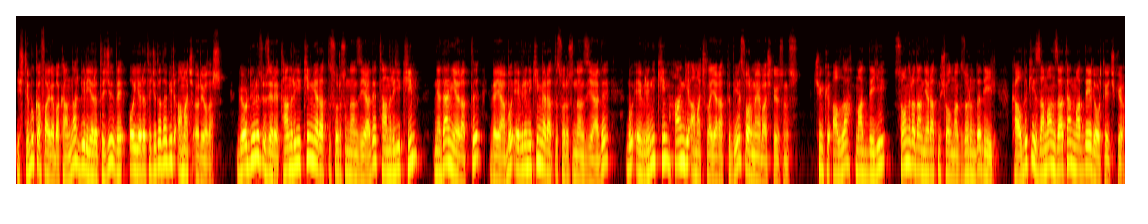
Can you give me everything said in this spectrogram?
İşte bu kafayla bakanlar bir yaratıcı ve o yaratıcıda da bir amaç arıyorlar. Gördüğünüz üzere Tanrı'yı kim yarattı sorusundan ziyade Tanrı'yı kim, neden yarattı veya bu evreni kim yarattı sorusundan ziyade bu evreni kim hangi amaçla yarattı diye sormaya başlıyorsunuz. Çünkü Allah maddeyi sonradan yaratmış olmak zorunda değil. Kaldı ki zaman zaten maddeyle ortaya çıkıyor.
